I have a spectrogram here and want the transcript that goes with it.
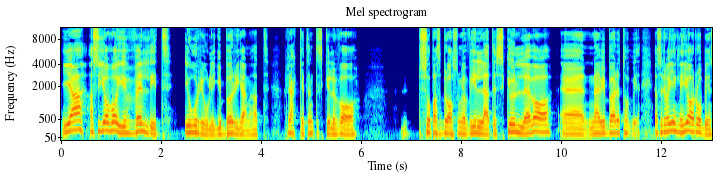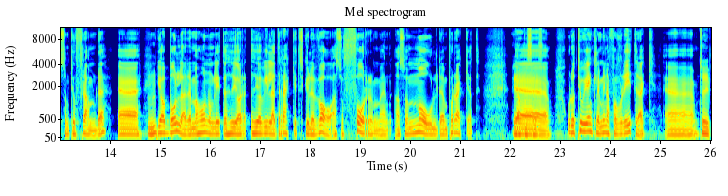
ja, alltså jag var ju väldigt orolig i början att racket inte skulle vara så pass bra som jag ville att det skulle vara. Eh, när vi började ta, alltså det var egentligen jag och Robin som tog fram det. Eh, Mm. Jag bollade med honom lite hur jag, hur jag ville att racket skulle vara, alltså formen, alltså molden på racket. Ja. Eh, och då tog jag egentligen mina favoritrack. Eh, Typ.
